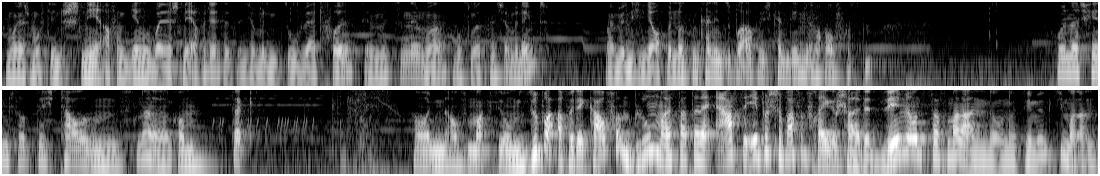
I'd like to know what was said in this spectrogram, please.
Können wir gleich mal auf den Schneeaffen gehen, wobei der Schneeaffe, der ist jetzt nicht unbedingt so wertvoll, den mitzunehmen, wa? Muss man jetzt nicht unbedingt. Weil wenn ich ihn ja auch benutzen kann, den Superaffe, ich kann den hier noch aufrüsten. 144.000. Na, dann komm. Zack. Haben wir den auf Maximum. Superaffe, der Kauf von Blumenmeister hat eine erste epische Waffe freigeschaltet. Sehen wir uns das mal an. Und jetzt sehen wir uns die mal an.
